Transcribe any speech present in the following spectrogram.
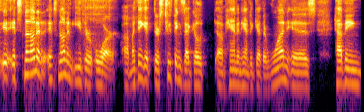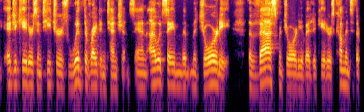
it, it's not a it's not an either or. Um, I think it, there's two things that go um, hand in hand together. One is having educators and teachers with the right intentions, and I would say the majority, the vast majority of educators come into the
